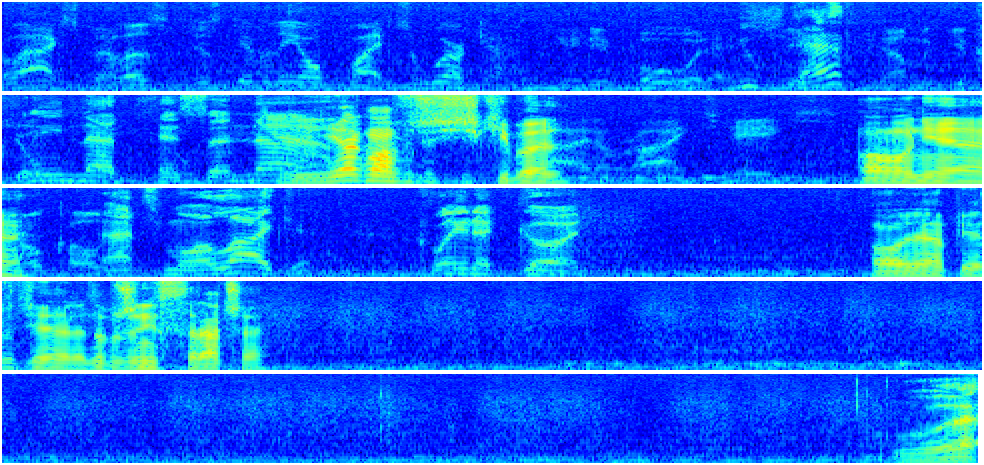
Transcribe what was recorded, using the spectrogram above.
Relax, fellas. I'm just giving the old pipes a workout. You deaf? Clean that pisser now. Jak mam wyczyścić kibel? O nie. O ja pierdzielę. Dobrze, że nie sraczę. Łe.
